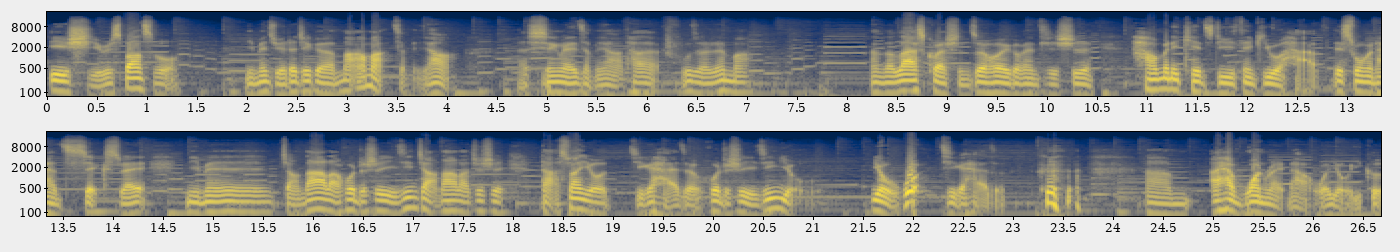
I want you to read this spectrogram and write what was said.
Is she responsible？你们觉得这个妈妈怎么样？ 行为怎么样？他负责任吗？And the last question，最后一个问题是，How many kids do you think you will have? This woman had six, right? 你们长大了，或者是已经长大了，就是打算有几个孩子，或者是已经有有过几个孩子。um, I have one right now，我有一个，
